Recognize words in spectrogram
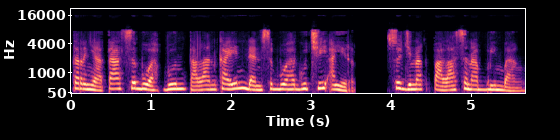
ternyata sebuah buntalan kain dan sebuah guci air. Sejenak Palasena bimbang.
